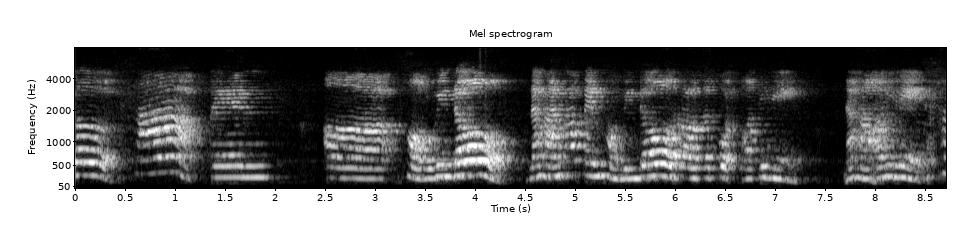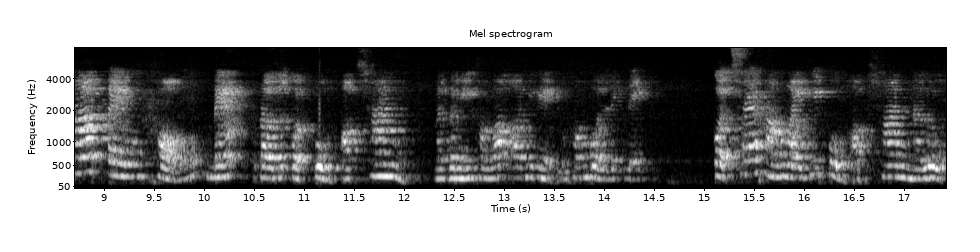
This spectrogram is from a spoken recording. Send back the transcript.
อร์ถ้าเป็น ของ Windows นะคะ ถ้าเป็นของ Windows เราจะกด Alternate นะคะ alternate ถ้าเป็นของ Mac เราจะกดปุ่ม option มันจะมีคำว่า alternate อยู่ข้างบนเล็กๆ กดแช่ค้างไว้ที่ปุ่ม option นะลูก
